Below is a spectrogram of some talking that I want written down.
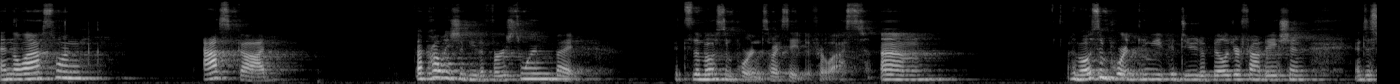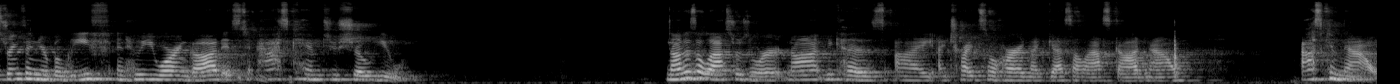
And the last one, ask God. That probably should be the first one, but it's the most important, so I saved it for last. Um, the most important thing you could do to build your foundation and to strengthen your belief in who you are in God is to ask Him to show you. Not as a last resort, not because I, I tried so hard and I guess I'll ask God now. Ask Him now.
